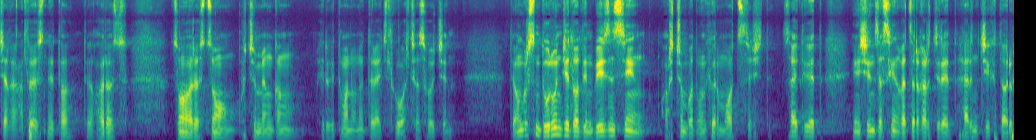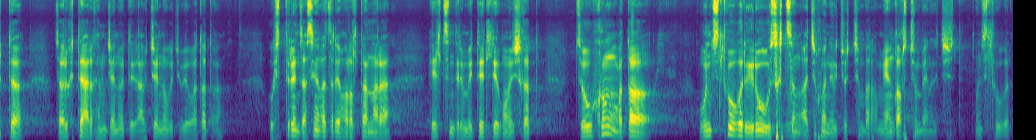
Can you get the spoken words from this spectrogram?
гэж байгаа албан ёсны доо. Тэгээ 20-оос 120-оос 130 мянган иргэд маань өнөөдөр ажилгүй болчихоо сууж байна. Тэгээ өнгөрсөн 4 жил бол энэ бизнесийн орчин бол үнэхээр муудсан шүү дээ. Сая тэгээд энэ шин засгийн газар гарч ирээд харин ч их зоригтой зоригтой арга хэмжээнүүдийг авч нь гэж би бодоод байгаа. Өстрийн засгийн газрын хоролдоонаараа хэлсэн тэр мэдээллийг уншихад зөвхөн одоо үнэлтгүйгээр эрүү үүсгэсэн аж ахуй нэгжүүд чинь бараг 1000 орчим байна гэж шүү дээ. Үнэлтгүйгээр.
